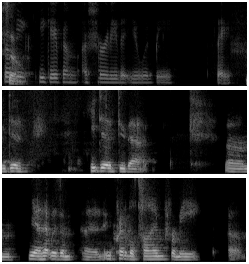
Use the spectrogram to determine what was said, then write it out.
So, so he, he gave him a surety that you would be safe. He did. He did do that. Um, yeah, that was a, an incredible time for me. Um,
